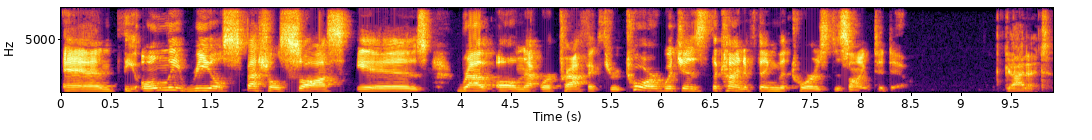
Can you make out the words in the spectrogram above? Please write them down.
And the only real special sauce is route all network traffic through Tor, which is the kind of thing that Tor is designed to do. Got it.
